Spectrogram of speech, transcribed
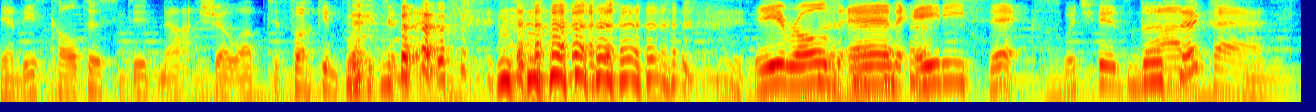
Damn, these cultists did not show up to fucking play tonight. he rolls an 86, which is The not six? a pass.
